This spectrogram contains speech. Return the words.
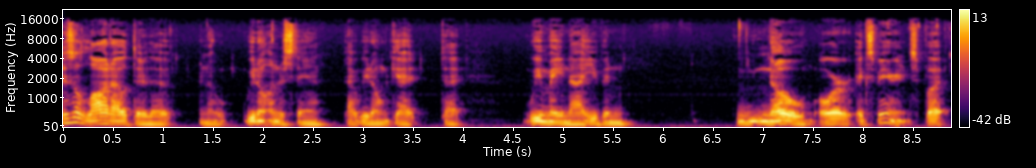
there's a lot out there that, you know, we don't understand, that we don't get, that we may not even know or experience, but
